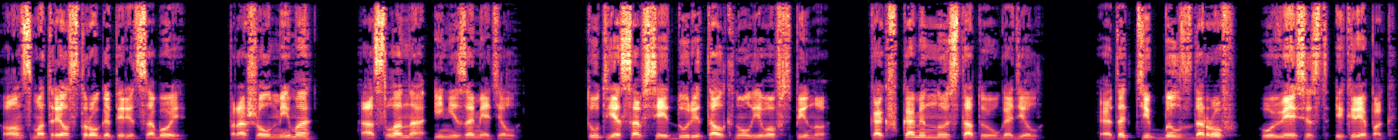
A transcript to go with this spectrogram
Он смотрел строго перед собой, прошел мимо, а слона и не заметил. Тут я со всей дури толкнул его в спину, как в каменную статую угодил. Этот тип был здоров, увесист и крепок.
